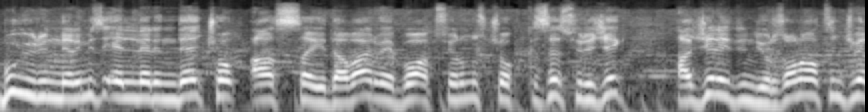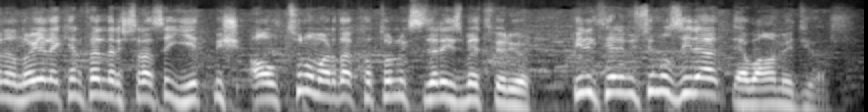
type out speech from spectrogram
Bu ürünlerimiz ellerinde çok az sayıda var ve bu aksiyonumuz çok kısa sürecek. Acele edin diyoruz. 16. Vena Noel Ekenfelder Strasse 76 numarada Akatronik sizlere hizmet veriyor. Birlikteliğimiz tüm hızıyla devam ediyor.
